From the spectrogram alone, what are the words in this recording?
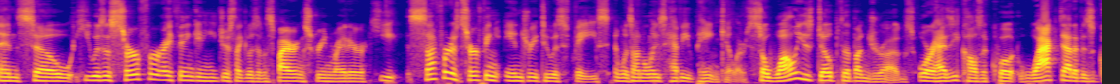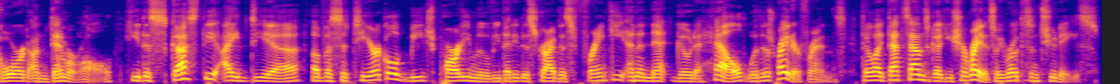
and so he was a surfer, I think, and he just like was an aspiring screenwriter. He suffered a surfing injury to his face and was on all these heavy painkillers. So while he's doped up on drugs, or as he calls it, quote, whacked out of his gourd on Demerol, he discussed the idea of a satirical beach party movie that he described as Frankie and Annette Go to Hell with his writer friends. They're like, that sounds good. You should write it. So he wrote this in two days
